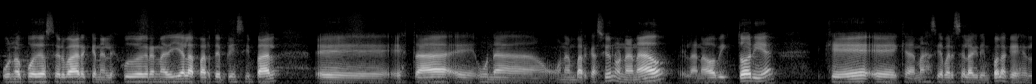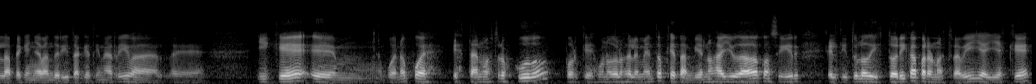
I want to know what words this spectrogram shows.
Uno puede observar que en el escudo de Granadilla, la parte principal, eh, está eh, una, embarcación, una nado, la nado Victoria, que, eh, que, además así aparece la grimpola, que es la pequeña banderita que tiene arriba, y que, em, bueno, pues está nuestro escudo, porque es uno de los elementos que también nos ha ayudado a conseguir el título de histórica para nuestra villa, y es que,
